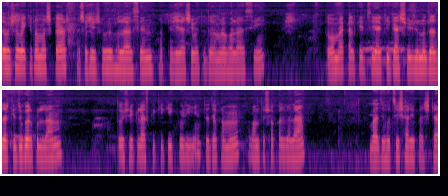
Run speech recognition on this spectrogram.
তো সবাইকে নমস্কার। আশা করি সবাই ভালো আছেন। আপনাদের আশীর্বাদে তো আমরা ভালো আছি। তো আমরা কালকে যে আর কি গাছের জন্য যা যা আর কি জোগাড় করলাম, তো সেগুলো আজকে কী কী করি, তো দেখামো। এখন তো সকালবেলা বাজে হচ্ছে সাড়ে পাঁচটা।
